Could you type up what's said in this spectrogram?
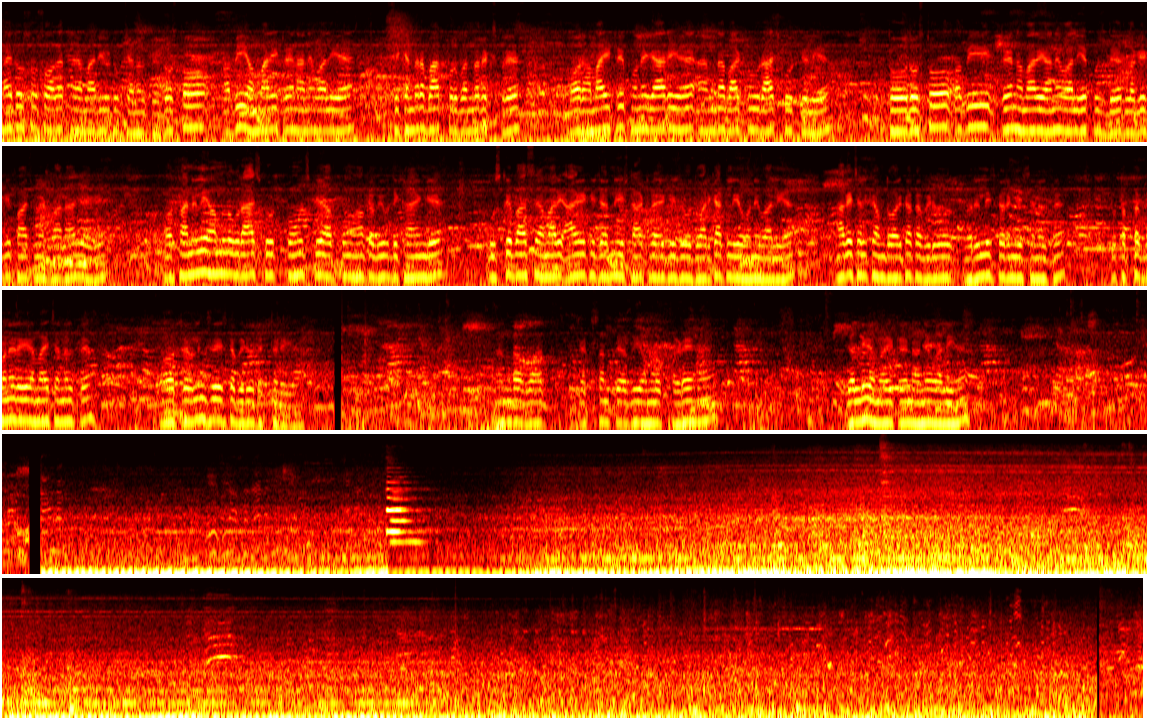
हाय दोस्तों, स्वागत है हमारे यूट्यूब चैनल पे। दोस्तों, अभी हमारी ट्रेन आने वाली है सिकंदराबाद पुरबंदर एक्सप्रेस और हमारी ट्रिप होने जा रही है अहमदाबाद टू राजकोट के लिए। तो दोस्तों, अभी ट्रेन हमारी आने वाली है, कुछ देर लगेगी, पाँच मिनट बाद आ जाएगी। और फाइनली हम लोग राजकोट पहुँच के आपको वहाँ का व्यू दिखाएँगे। उसके बाद से हमारी आगे की जर्नी स्टार्ट रहेगी, जो द्वारका के लिए होने वाली है। आगे चल के हम द्वारका का वीडियो रिलीज़ करेंगे इस चैनल पे। तो तब तक बने रहिए हमारे चैनल पे और ट्रेवलिंग सीरीज़ का वीडियो देखते रहिए। अहमदाबाद जंक्शन पे अभी हम लोग खड़े हैं। जल्दी हमारी ट्रेन आने वाली है।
